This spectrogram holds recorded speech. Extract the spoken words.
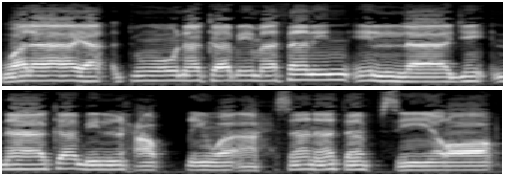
وَلَا يَأْتُونَكَ بِمَثَلٍ إِلَّا جِئْنَاكَ بِالْحَقِّ وَأَحْسَنَ تَفْسِيرًا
